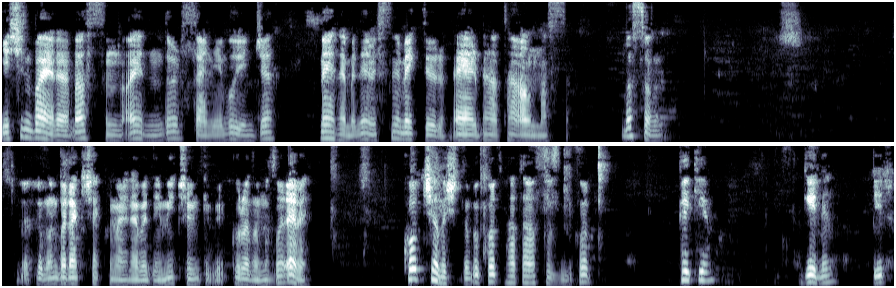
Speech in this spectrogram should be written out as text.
Yeşil bayrağı bastığımda ayının 4 saniye boyunca merhaba demesini bekliyorum. Eğer bir hata almazsa. Basalım. Bakalım bırakacak mı merhaba demeyi çünkü bir kuralımız var. Evet. Kod çalıştı. Bu kod hatasız bir kod. Peki gelin bir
